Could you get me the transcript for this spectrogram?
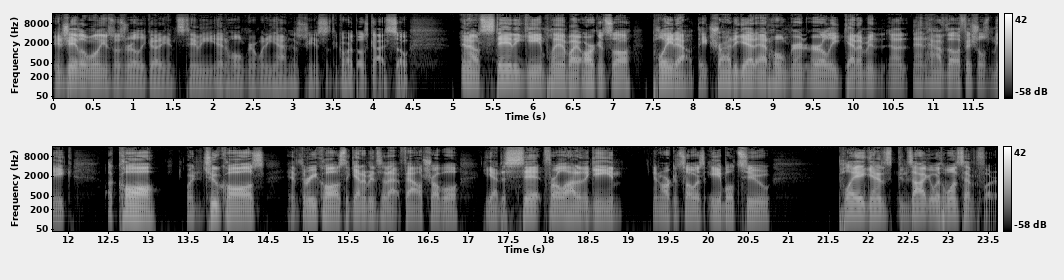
and Jaylin Williams was really good against Timme and Holmgren when he had his chances to guard those guys. So, an outstanding game plan by Arkansas played out. They tried to get at Holmgren early, get him in, uh, and have the officials make a call, or two calls, and three calls to get him into that foul trouble. He had to sit for a lot of the game, and Arkansas was able to play against Gonzaga with one seven footer.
